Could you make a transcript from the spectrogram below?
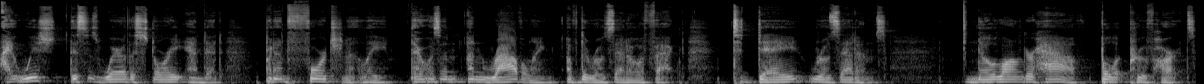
I wish this is where the story ended, but unfortunately, there was an unraveling of the Roseto effect. Today, Rosetans no longer have bulletproof hearts.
